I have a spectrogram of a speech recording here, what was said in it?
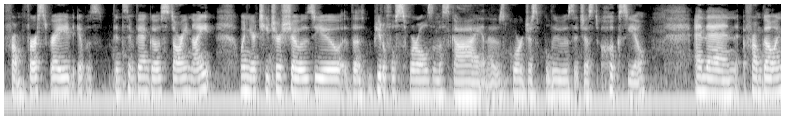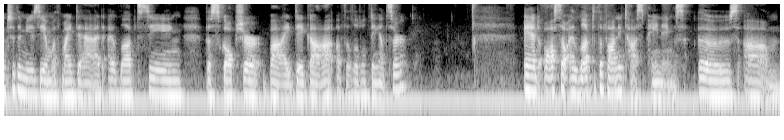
from first grade, it was Vincent van Gogh's Starry Night when your teacher shows you the beautiful swirls in the sky and those gorgeous blues, it just hooks you. And then from going to the museum with my dad, I loved seeing the sculpture by Degas of the little dancer. And also I loved the Vanitas paintings, those um,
